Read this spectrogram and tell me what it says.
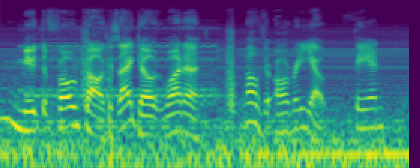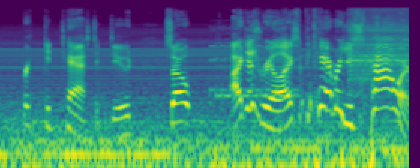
mute the phone call because I don't wanna. Oh, they're already out. Fan freaking tastic, dude. So I just realized that the camera uses power.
